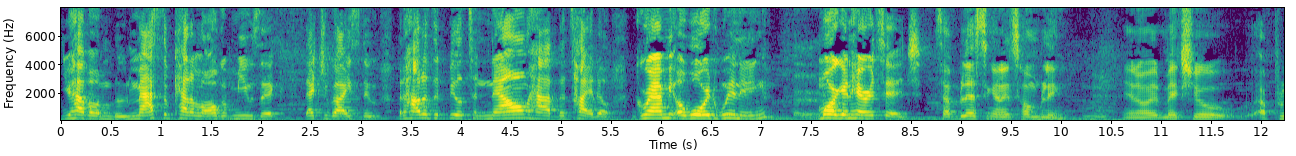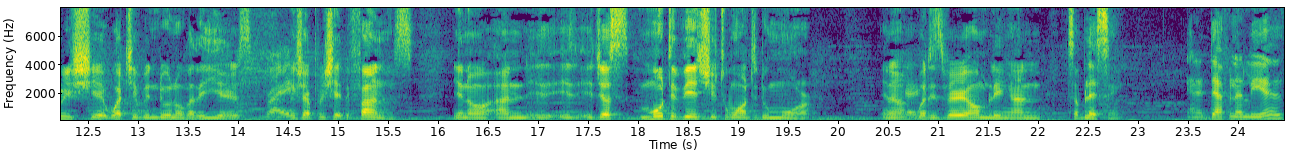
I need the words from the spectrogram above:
You have a massive catalog of music that you guys do, but how does it feel to now have the title Grammy Award winning Morgan Heritage? It's a blessing and it's humbling. Mm-hmm. You know, it makes you appreciate what you've been doing over the years. Right. Makes you appreciate the fans. You know, and it, it, it just motivates you to want to do more. You know, Okay. but it's very humbling and it's a blessing. And it definitely is.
